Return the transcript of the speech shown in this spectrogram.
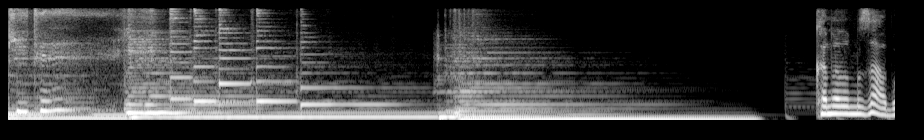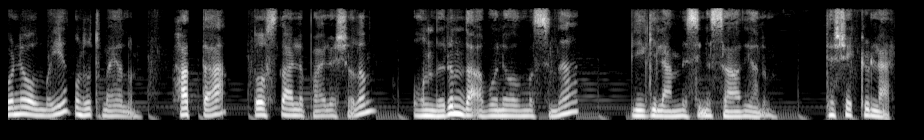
gidelim Kanalımıza abone olmayı unutmayalım. Hatta dostlarla paylaşalım. Onların da abone olmasını, bilgilenmesini sağlayalım. Teşekkürler.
